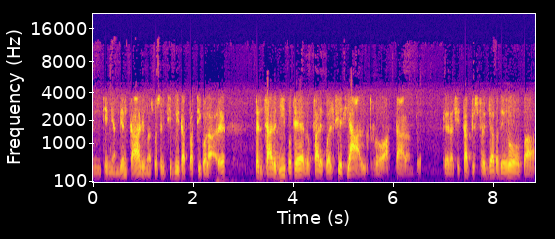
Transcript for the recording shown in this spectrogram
in temi ambientali, una sua sensibilità particolare. Pensare di poter fare qualsiasi altro a Taranto, che è la città più sfregiata d'Europa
